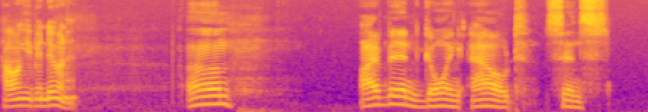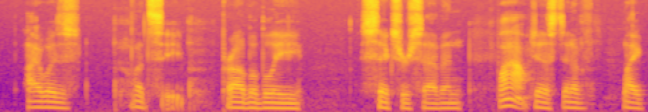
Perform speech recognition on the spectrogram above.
How long you been doing it? Um, I've been going out since I was, let's see, probably six or seven. Wow. Just in a like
